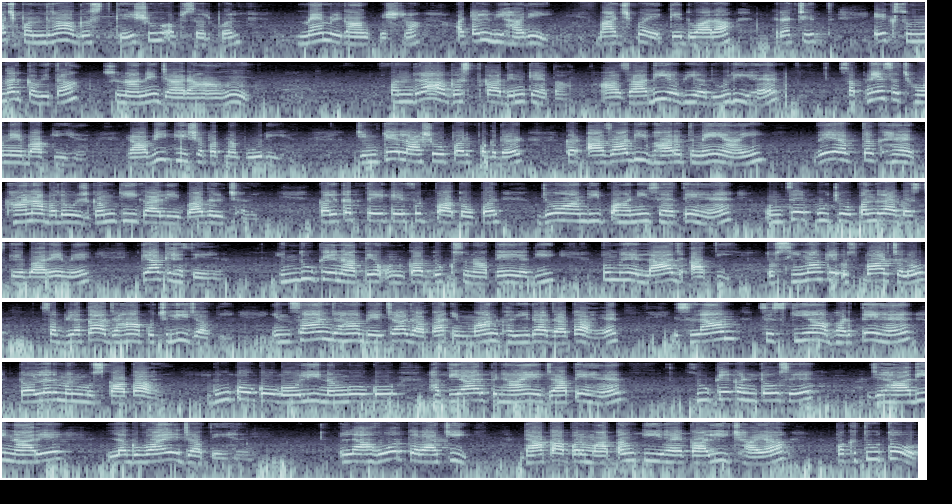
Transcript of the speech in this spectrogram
आज 15 अगस्त के शुभ अवसर पर मैं मृगांक मिश्रा, अटल बिहारी वाजपेयी के द्वारा रचित एक सुंदर कविता सुनाने जा रहा हूँ। 15 अगस्त का दिन कहता, आज़ादी अभी अधूरी है, सपने सच होने बाकी है, रावी की शपथ न पूरी है। जिनके लाशों पर पगदड़ कर आज़ादी भारत में आई वे अब तक हैं। खाना बदोश गम की काली बादल छाई कलकत्ते के फुटपाथों पर जो आंधी पानी सहते हैं, उनसे पूछो पंद्रह अगस्त के बारे में क्या कहते हैं। हिंदू के नाते उनका दुख सुनाते यदि तुम्हें लाज आती तो सीमा के उस पार चलो। सभ्यता जहाँ कुचली जाती, इंसान जहाँ बेचा जाता ईमान खरीदा जाता है इस्लाम सिस्कियाँ भरते हैं, डॉलर मन मुस्काता है। भूखों को गोली नंगों को हथियार पहनाए जाते हैं। सूखे कंटों से जिहादी नारे लगवाए जाते हैं। लाहौर, कराची, ढाका पर मातम की है काली छाया। पखतूतों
